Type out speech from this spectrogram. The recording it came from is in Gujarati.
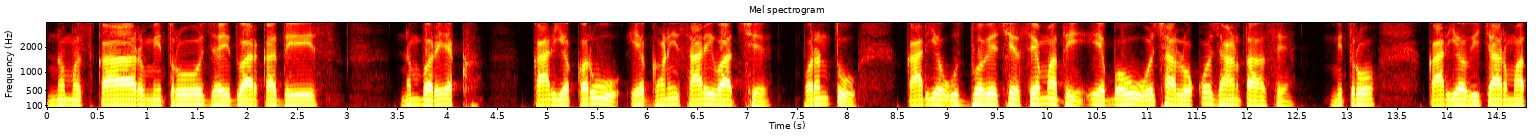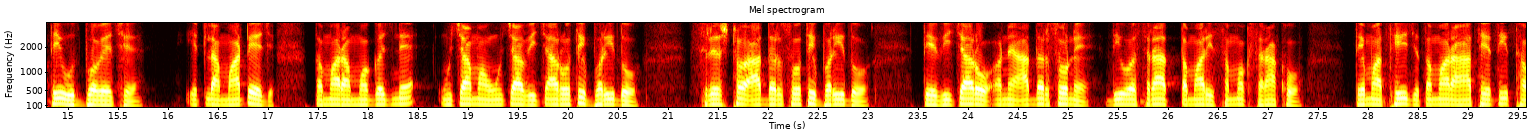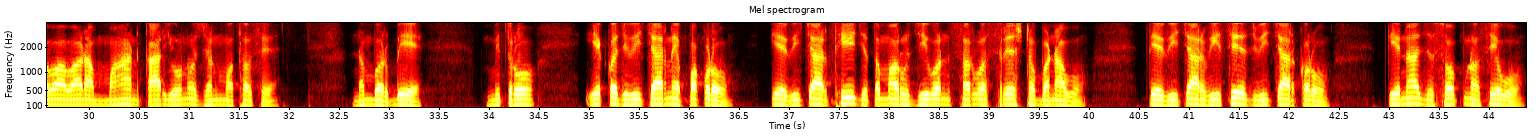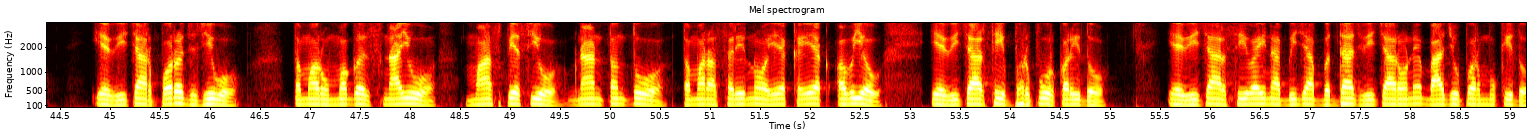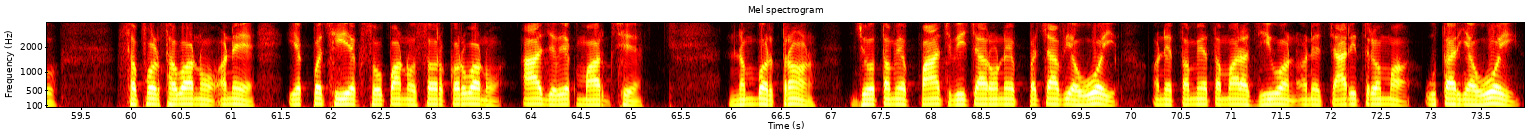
નમસ્કાર મિત્રો, જય દ્વારકાધીશ. નંબર એક, કાર્ય કરવું એ ઘણી સારી વાત છે, પરંતુ કાર્ય ઉદ્ભવે છે શેમાંથી એ બહુ ઓછા લોકો જાણતા હશે. મિત્રો, કાર્ય વિચારમાંથી ઉદ્ભવે છે. એટલા માટે જ તમારા મગજને ઊંચામાં ઊંચા વિચારોથી ભરી દો, શ્રેષ્ઠ આદર્શોથી ભરી દો. તે વિચારો અને આદર્શોને દિવસ રાત તમારી સમક્ષ રાખો. તેમાંથી જ તમારા હાથેથી થવાવાળા મહાન કાર્યોનો જન્મ થશે. નંબર બે, મિત્રો, એક જ વિચારને પકડો. એ વિચારથી જ તમારું જીવન સર્વશ્રેષ્ઠ બનાવો. તે વિચાર વિશે જ વિચાર કરો. તેના જ સ્વપ્ન સેવો. એ વિચાર પર જ જીવો. તમારું મગજ સ્નાયુઓ, માંસપેશીઓ, જ્ઞાનતંતુઓ, તમારા શરીરનો એક એક અવયવ એ વિચારથી ભરપૂર કરી દો. એ વિચાર સિવાયના બીજા બધા જ વિચારોને બાજુ પર મૂકી દો. સફળ થવાનો અને એક પછી એક સોપાનો સર કરવાનો આ જ એક માર્ગ છે. નંબર ત્રણ, જો તમે પાંચ વિચારોને પચાવ્યા હોય અને તમે તમારા જીવન અને ચારિત્ર્યમાં ઉતાર્યા હોય,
